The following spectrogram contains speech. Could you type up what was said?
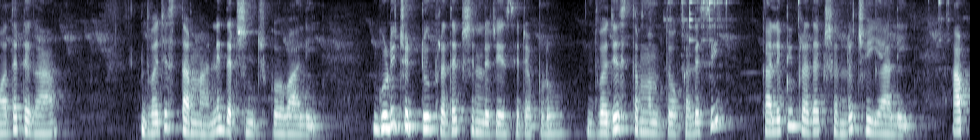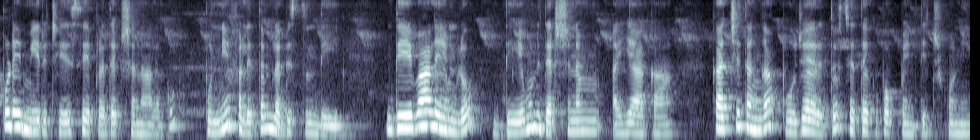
మొదటగా ధ్వజస్తంభాన్ని దర్శించుకోవాలి. గుడి చుట్టూ ప్రదక్షిణలు చేసేటప్పుడు ధ్వజస్తంభంతో కలిసి కలిపి ప్రదక్షిణలు చేయాలి. అప్పుడే మీరు చేసే ప్రదక్షిణాలకు పుణ్య ఫలితం లభిస్తుంది. దేవాలయంలో దేవుని దర్శనం అయ్యాక ఖచ్చితంగా పూజారితో శతగుపం పెట్టించుకొని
